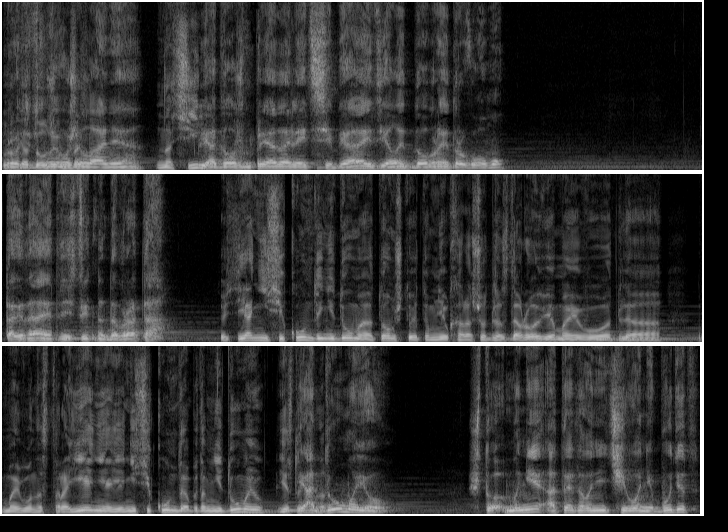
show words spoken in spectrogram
Против своего желания. Насилие. Я должен преодолеть себя и делать доброе другому. Тогда это действительно доброта. То есть я ни секунды не думаю о том, что это мне хорошо для здоровья моего, для моего настроения. Я ни секунды об этом не думаю. Если я это... думаю, что мне от этого ничего не будет,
